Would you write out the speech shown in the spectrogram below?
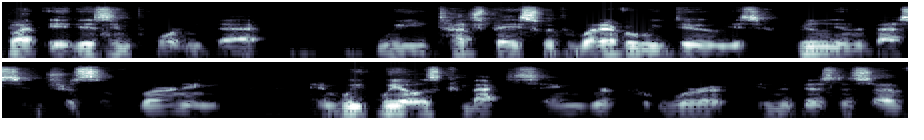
but it is important that we touch base with whatever we do is really in the best interest of learning and we, we always come back to saying we're, we're in the business of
